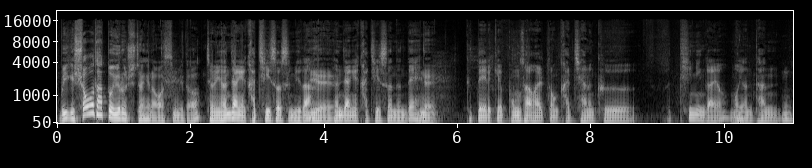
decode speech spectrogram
뭐 이게 쇼다 또 이런 주장이 나왔습니다. 저는 현장에 같이 있었습니다. 예. 현장에 같이 있었는데 네. 그때 이렇게 봉사 활동 같이 하는 그 팀인가요? 뭐 연탄 음.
